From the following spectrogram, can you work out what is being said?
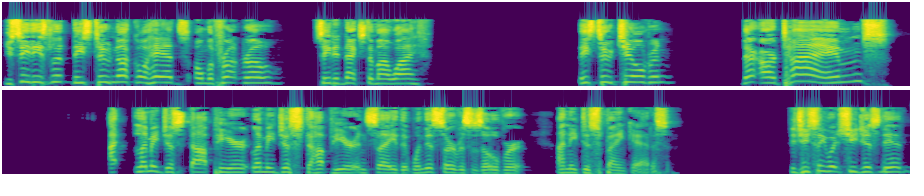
You see these, these two knuckleheads on the front row seated next to my wife? These two children? There are times I, let me just stop here. Let me just stop here and say that when this service is over, I need to spank Addison. Did you see what she just did?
